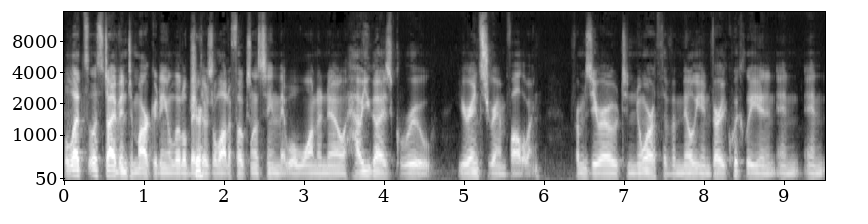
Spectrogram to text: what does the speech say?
Well, let's let's dive into marketing a little bit. Sure. There's a lot of folks listening that will want to know how you guys grew your Instagram following. from zero to north of a million very quickly, and and, and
